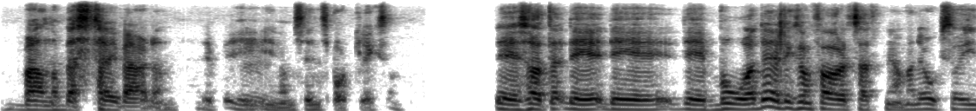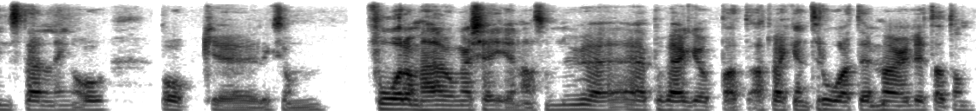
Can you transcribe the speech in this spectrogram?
bland de bästa i världen i, mm. inom sin sport. Liksom. Det är så att det, det, det är både liksom förutsättningar men det är också inställning och, och eh, liksom få de här unga tjejerna som nu är, är på väg upp att, att verkligen tro att det är möjligt att de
